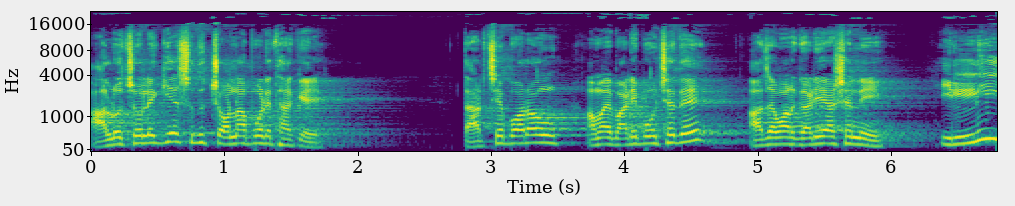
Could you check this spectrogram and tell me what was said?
আলো চলে গিয়ে শুধু চনা পড়ে থাকে। তার চেয়ে বরং আমায় বাড়ি পৌঁছে দে, আজ আমার গাড়ি আসেনি। ইল্লি?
